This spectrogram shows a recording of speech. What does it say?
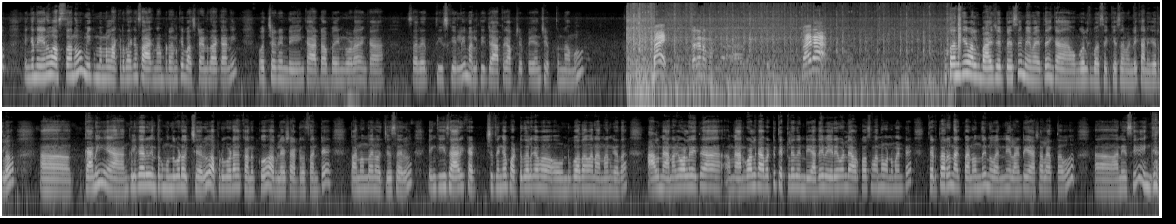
ఇంకా నేను వస్తాను మీకు మిమ్మల్ని అక్కడ దాకా సాగనంపడానికి బస్ స్టాండ్ దాకా అని వచ్చాడండి. ఇంకా ఆటో అబ్బాయిని కూడా ఇంకా సరే తీసుకెళ్ళి మళ్ళీ జాగ్రత్తగా అప్ చెప్పేయని చెప్తున్నాము. బాయ్. సరేనమ్మా. బాయ్ రా. మొత్తానికి వాళ్ళకి బాయ్ చెప్పేసి మేమైతే ఇంకా ఒంగోలుకి బస్సు ఎక్కేసామండి కనగిరిలో. కానీ ఆ అంకుల్ గారు ఇంతకు ముందు కూడా వచ్చారు. అప్పుడు కూడా కనుక్కో అభిలాష్ అడ్రస్ అంటే పని ఉందని వచ్చేసారు. ఇంక ఈసారి కట్ ఖచ్చితంగా పట్టుదలగా ఉండిపోదాం అని అన్నాను కదా. వాళ్ళ మేనగవాళ్ళకి అయితే మేనగవాళ్ళు కాబట్టి తిట్టలేదండి. అదే వేరే వాళ్ళు ఎవరి కోసమన్నా ఉండమంటే తిడతారు. నాకు పని ఉంది నువ్వన్నీ ఇలాంటి వేషాలు వేస్తావు అనేసి ఇంకా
